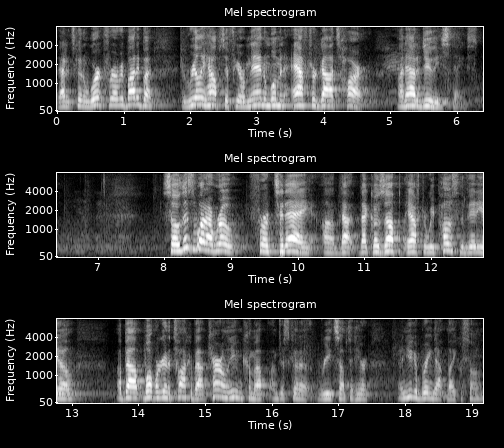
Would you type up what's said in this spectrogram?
that it's going to work for everybody, but it really helps if you're a man and woman after God's heart on how to do these things. So this is what I wrote for today um, that, that goes up after we post the video about what we're going to talk about. Carolyn, you can come up. I'm just going to read something here. And you can bring that microphone.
